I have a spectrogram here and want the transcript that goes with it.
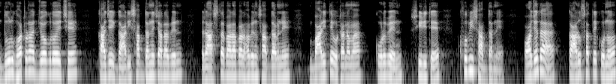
দুর্ঘটনার যোগ রয়েছে, কাজেই গাড়ি সাবধানে চালাবেন, রাস্তা পারাপার হবেন সাবধানে, বাড়িতে ওঠানামা করবেন সিঁড়িতে খুবই সাবধানে। অযথা কারু সাথে কোনো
